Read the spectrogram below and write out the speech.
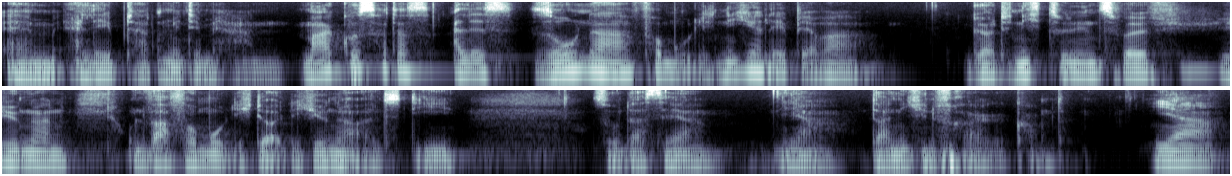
ähm, erlebt hat mit dem Herrn. Markus hat das alles so nah vermutlich nicht erlebt. Er war, gehörte nicht zu den zwölf Jüngern und war vermutlich deutlich jünger als die, so dass er ja da nicht in Frage kommt. Ja.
